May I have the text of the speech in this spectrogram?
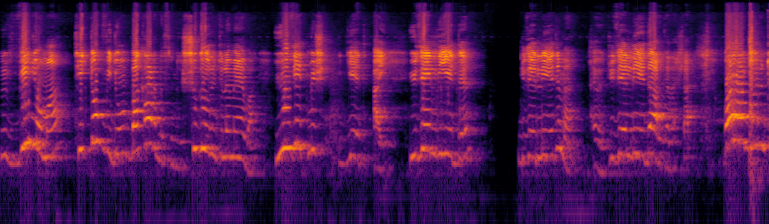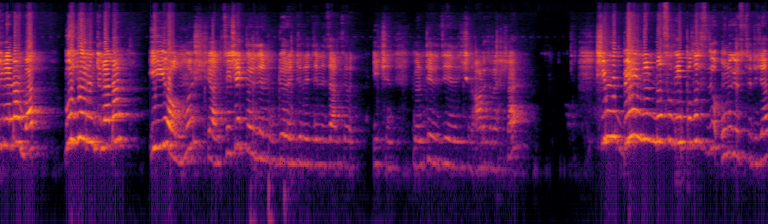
videoma TikTok videoma bakar mısınız? Şu görüntülemeye bak. 177 ay 157 157 mi? Evet 157 arkadaşlar. Bayağı görüntülemem var. Bu görüntülemem iyi olmuş. Yani teşekkür ederim görüntülediğiniz için, görüntülediğiniz için arkadaşlar. Şimdi banner nasıl yapılır size onu göstereceğim.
